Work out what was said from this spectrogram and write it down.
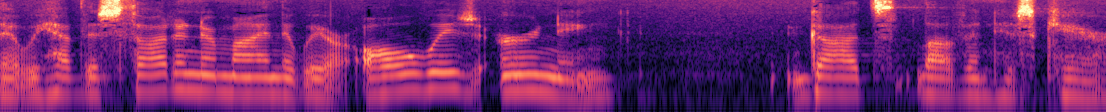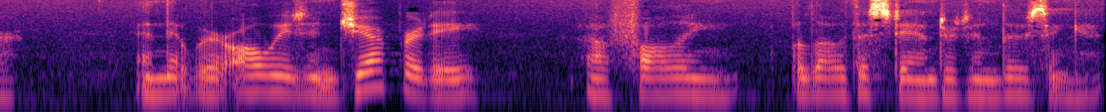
that we have this thought in our mind that we are always earning God's love and His care, and that we're always in jeopardy of falling below the standard and losing it.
